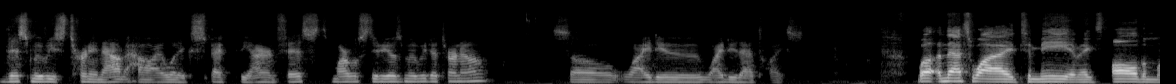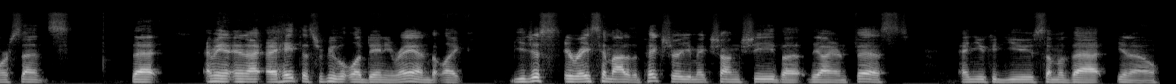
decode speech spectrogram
this movie's turning out how I would expect the Iron Fist Marvel Studios movie to turn out. So why do why do that twice? Well, and that's why to me it makes all the more sense that I mean, and I, I hate this for people that love Danny Rand, but like you just erase him out of the picture, you make Shang-Chi the the Iron Fist, and you could use some of that, you know,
